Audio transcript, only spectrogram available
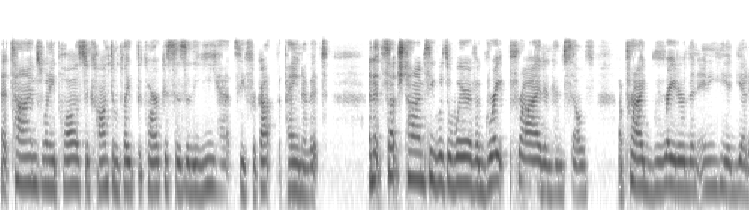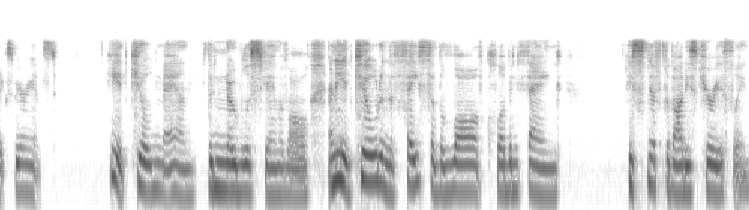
At times, when he paused to contemplate the carcasses of the Yeehats, he forgot the pain of it and at such times he was aware of a great pride in himself, a pride greater than any he had yet experienced. He had killed man, the noblest game of all, and he had killed in the face of the law of club and fang. He sniffed the bodies curiously.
